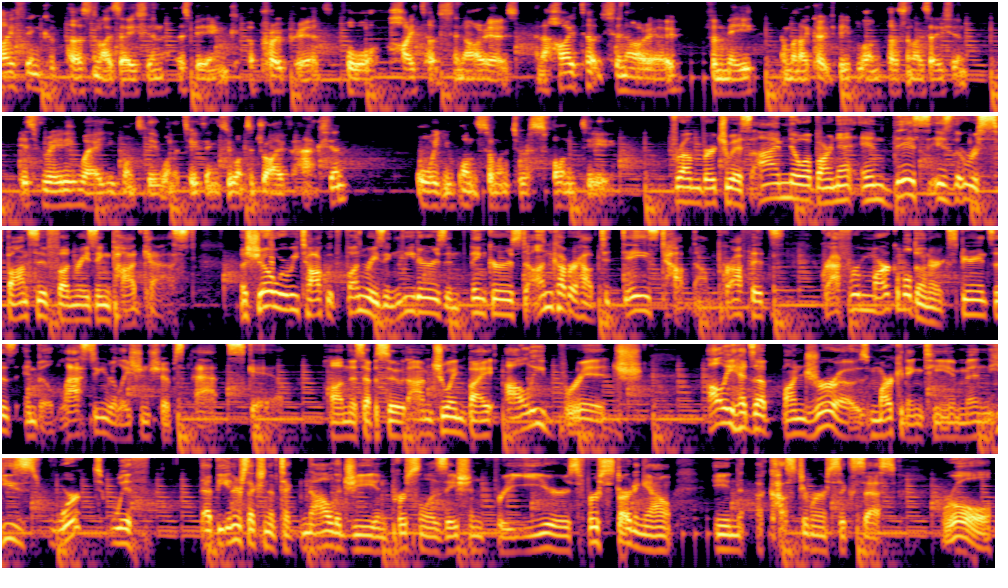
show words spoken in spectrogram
I think of personalization as being appropriate for high touch scenarios. And a high touch scenario for me, and when I coach people on personalization, is really where you want to do one of two things. You want to drive action, or you want someone to respond to you. From Virtuous, I'm Noah Barnett, and this is the Responsive Fundraising Podcast, a show where we talk with fundraising leaders and thinkers to uncover how today's top nonprofits craft remarkable donor experiences, and build lasting relationships at scale. On this episode, I'm joined by Oli Bridge. Oli heads up Bonjoro's marketing team, and he's worked with at the intersection of technology and personalization for years, first starting out in a customer success role.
